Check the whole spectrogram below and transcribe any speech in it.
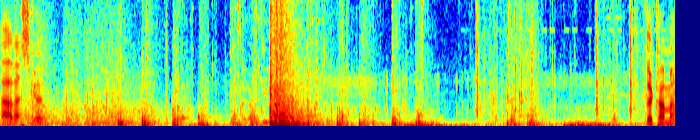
Ah, that's good. I got deal. They're coming.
